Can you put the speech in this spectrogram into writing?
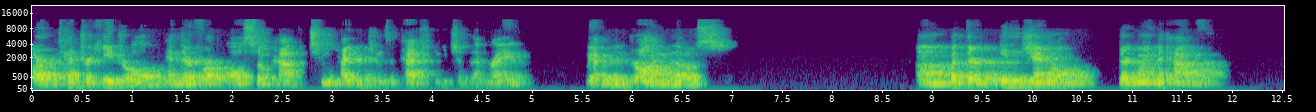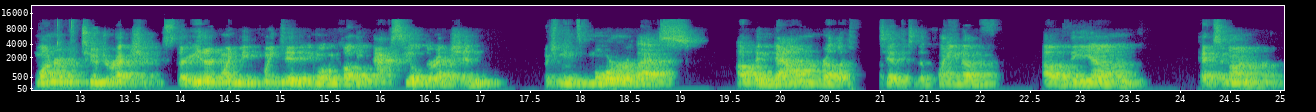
are tetrahedral and therefore also have two hydrogens attached to each of them, right? We haven't been drawing those, um, but they're in general, they're going to have one of two directions. They're either going to be pointed in what we call the axial direction, which means more or less up and down relative to the plane of, of the um, hexagon.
